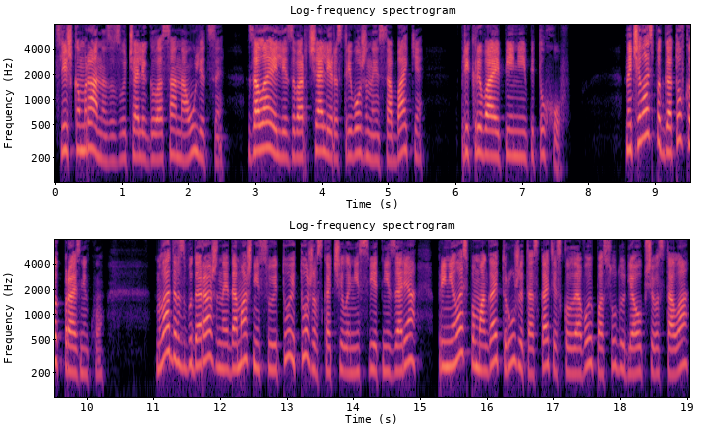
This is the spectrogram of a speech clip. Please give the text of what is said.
Слишком рано зазвучали голоса на улице, Залаяли, заворчали растревоженные собаки, прикрывая пение петухов. Началась подготовка к празднику. Млада, взбудораженная домашней суетой, тоже вскочила ни свет ни заря, принялась помогать Руже таскать из кладовой посуду для общего стола,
